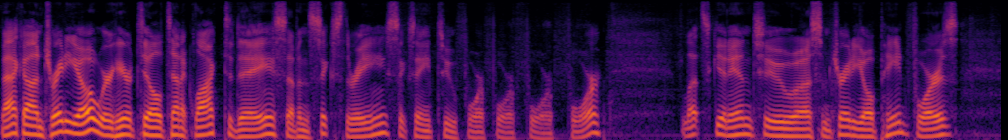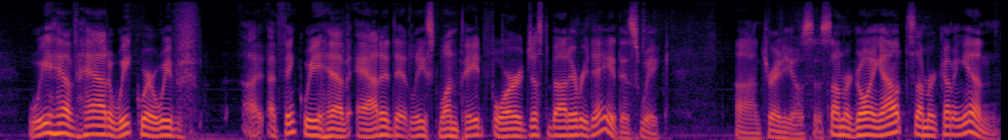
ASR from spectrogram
Back on Tradio, we're here till 10 o'clock today. 763 682 4444. Let's get into uh, some Tradio paid fors. We have had a week where we've, I, I think we have added at least one paid for just about every day this week on Tradio. So some are going out, some are coming in.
